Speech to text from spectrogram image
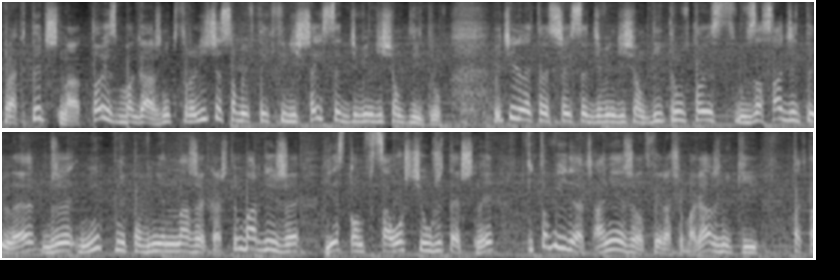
praktyczna to jest bagażnik, który liczy sobie w tej chwili 690 litrów. Wiecie ile to jest 690 litrów? To jest w zasadzie tyle, że nikt nie powinien narzekać. Tym bardziej, że jest on w całości użyteczny i to widać, a nie, że otwiera się bagażnik i tak naprawdę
